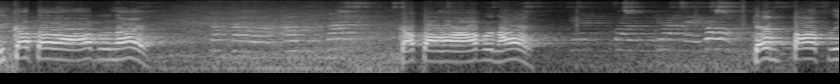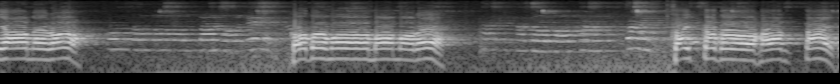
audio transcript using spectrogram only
い方は危ない。方は危ない。原発やめろ。子供を守れ。再稼働反対。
